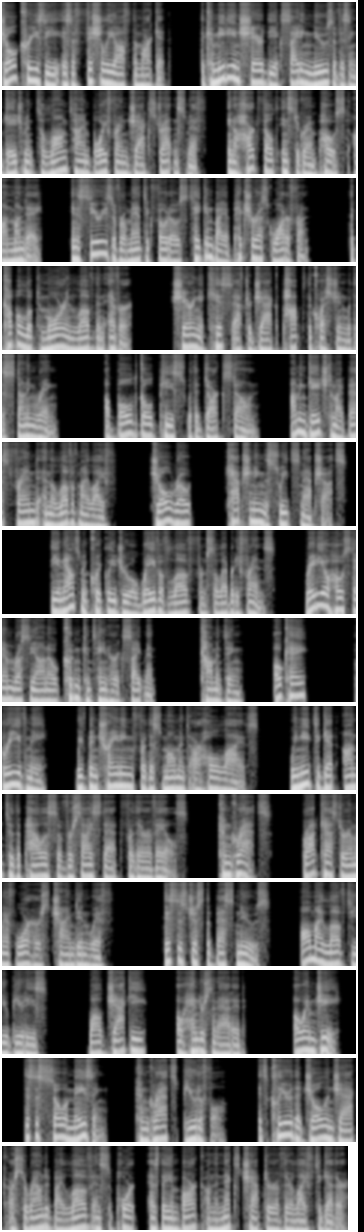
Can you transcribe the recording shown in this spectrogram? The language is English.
Joel Creasey is officially off the market. The comedian shared the exciting news of his engagement to longtime boyfriend Jack Stratton-Smith in a heartfelt Instagram post on Monday. In a series of romantic photos taken by a picturesque waterfront, the couple looked more in love than ever, sharing a kiss after Jack popped the question with a stunning ring, a bold gold piece with a dark stone. I'm engaged to my best friend and the love of my life, Joel wrote, captioning the sweet snapshots. The announcement quickly drew a wave of love from celebrity friends. Radio host Em Rusciano couldn't contain her excitement, commenting, Okay, breathe me. We've been training for this moment our whole lives. We need to get onto the Palace of Versailles stat for their avails. Congrats. Broadcaster Myf Warhurst chimed in with, This is just the best news. All my love to you beauties. While Jackie O. Henderson added, OMG. This is so amazing. Congrats, beautiful. It's clear that Joel and Jack are surrounded by love and support as they embark on the next chapter of their life together.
